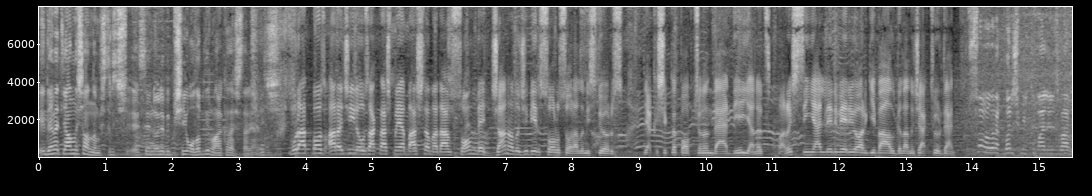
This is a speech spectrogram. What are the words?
E, Demet yanlış anlamıştır. Hiç Eser'in öyle bir şey olabilir mi arkadaşlar yani? Hiç Murat Boz aracıyla uzaklaşmaya başlamadan son ve can alıcı bir soru soralım istiyoruz. Yakışıklı popçunun verdiği yanıt barış sinyalleri veriyor gibi algılanacak türden. son olarak barışma ihtimaliniz var mı?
